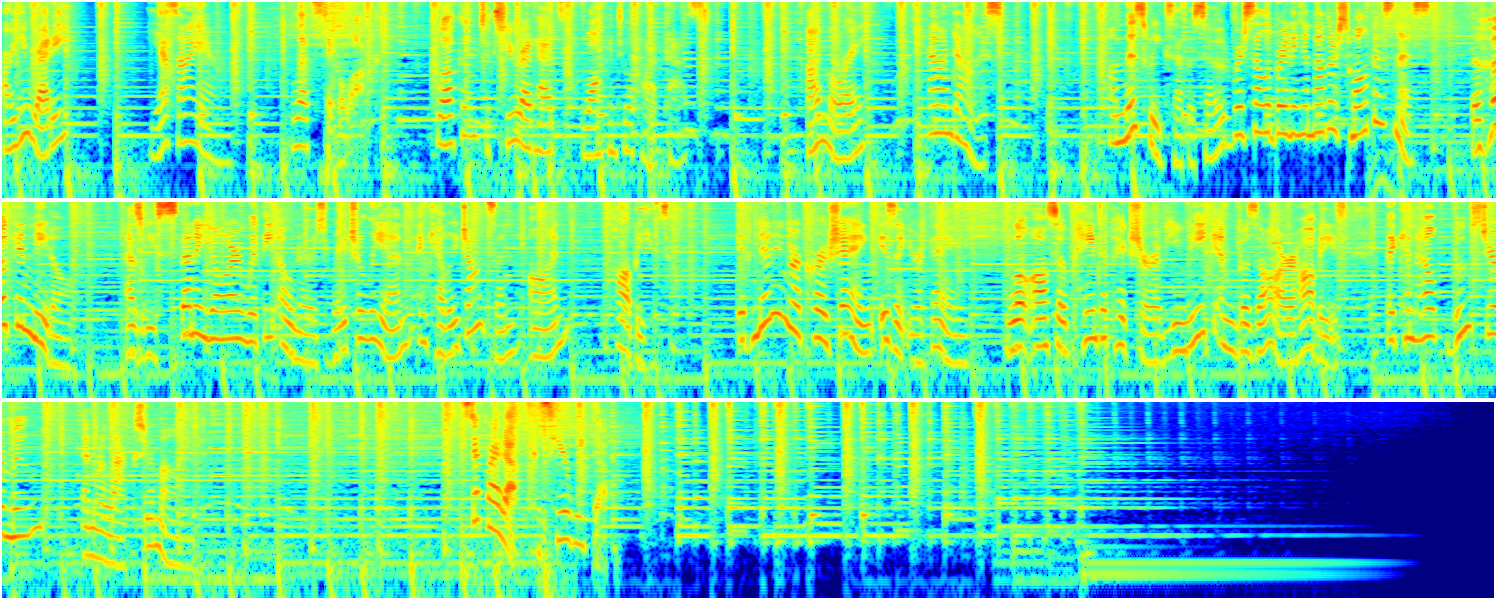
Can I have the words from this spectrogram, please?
Are you ready? Yes, I am. Let's take a walk. Welcome to Two Redheads Walk into a Podcast. I'm Lori. And I'm Dallas. On this week's episode, we're celebrating another small business, The Hook and Needle, as we spin a yarn with the owners, Rachel Lien and Kelly Johnson, on hobbies. If knitting or crocheting isn't your thing, we'll also paint a picture of unique and bizarre hobbies that can help boost your mood and relax your mind. Step right up, because here we go.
